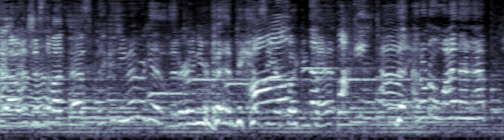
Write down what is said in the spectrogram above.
I was just about to ask, Becca, do you ever get litter in your bed because All of your fucking the cat? fucking time. Th- I don't know why that happened.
